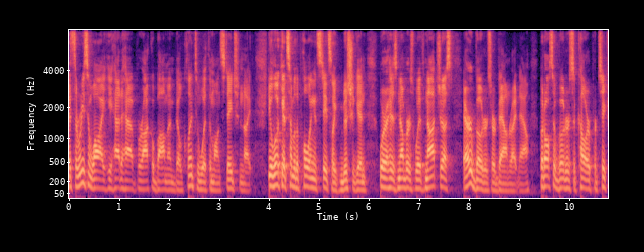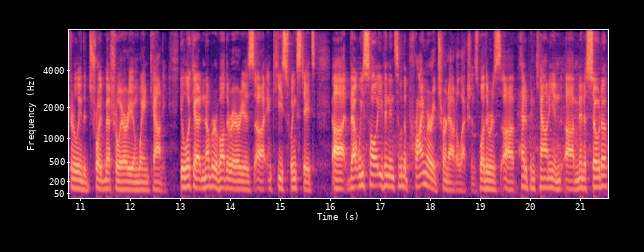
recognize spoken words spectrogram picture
It's the reason why he had to have Barack Obama and Bill Clinton with him on stage tonight. You look at some of the polling in states like Michigan, where his numbers with not just Arab voters are down right now, but also voters of color, particularly in the Detroit metro area and Wayne County. You look at a number of other areas uh, in key swing states uh, that we saw even in some of the primary turnout elections, whether it was uh, Hennepin County in uh, Minnesota.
